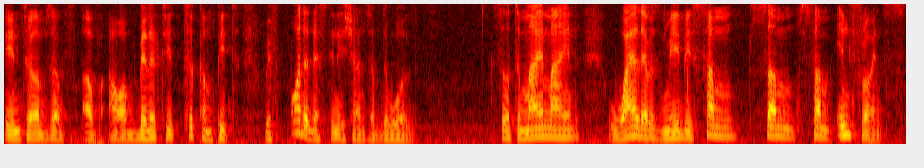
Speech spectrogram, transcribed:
in terms of, of our ability to compete with other destinations of the world. So to my mind, while there is maybe some, some, some influence,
